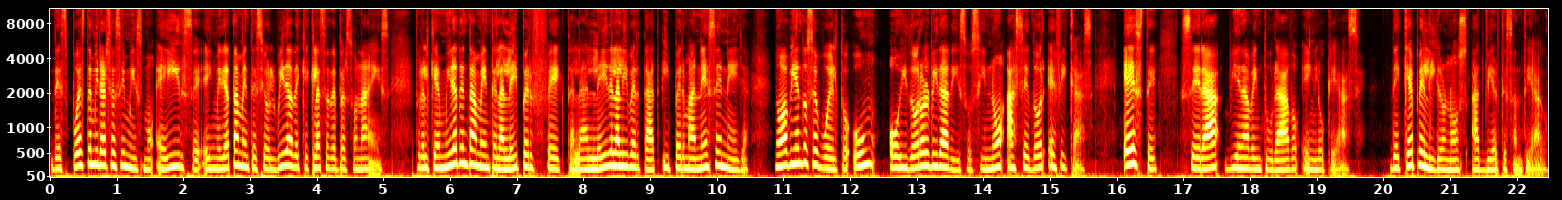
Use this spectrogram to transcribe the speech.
después de mirarse a sí mismo e irse e inmediatamente se olvida de qué clase de persona es. Pero el que mira atentamente la ley perfecta, la ley de la libertad y permanece en ella, no habiéndose vuelto un oidor olvidadizo, sino hacedor eficaz, éste será bienaventurado en lo que hace. ¿De qué peligro nos advierte Santiago?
